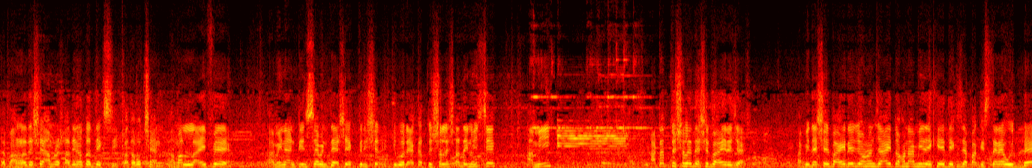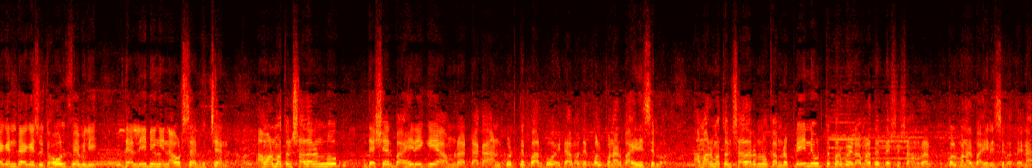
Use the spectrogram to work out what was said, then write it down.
তা বাংলাদেশে আমরা স্বাধীনতা দেখছি, কথা বলছেন? আমার লাইফে আমি নাইনটিন সেভেন দেশে একত্রিশ, কী বলে, একাত্তর সালে স্বাধীন হয়েছে, আমি আটাত্তর সালে দেশের বাইরে যাই। আমি দেশের বাইরে যখন যাই, তখন আমি দেখে, দেখি যে পাকিস্তানে with bag and baggage with whole family they are living in outside বুঝছেন? আমার মতন সাধারণ লোক দেশের বাইরে গিয়ে আমরা টাকা আর্ন করতে পারব, এটা আমাদের কল্পনার বাইরে ছিল। আমার মতন সাধারণ লোক, আমরা প্লেনে উঠতে পারব, এটা আমাদের দেশের আমরা কল্পনার বাইরে ছিল, তাই না?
